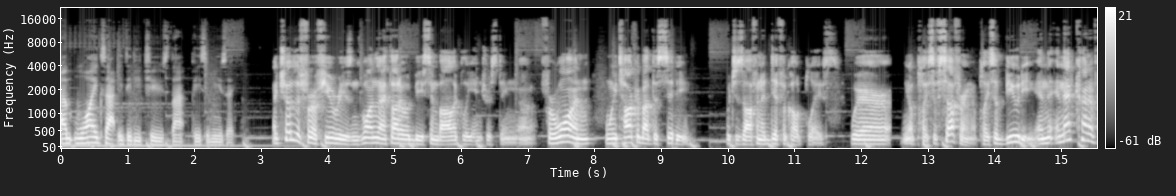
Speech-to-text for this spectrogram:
Um, why exactly did you choose that piece of music? I chose it for a few reasons. One, I thought it would be symbolically interesting. Uh, for one, when we talk about the city, which is often a difficult place, where you know, a place of suffering, a place of beauty, and and that kind of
